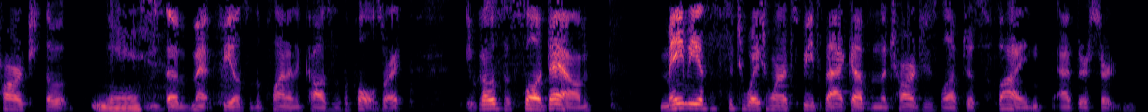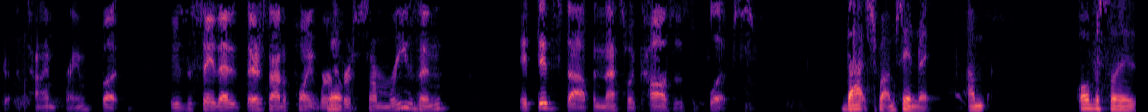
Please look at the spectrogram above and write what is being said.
charge the Yes. the met fields of the planet that causes the poles, right? It goes to slow down. Maybe it's a situation where it speeds back up and the charge is left just fine after a certain time frame. But who's to say that there's not a point where, Well- for some reason, it did stop and that's what causes the flips? That's what I'm saying, right? I'm obviously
